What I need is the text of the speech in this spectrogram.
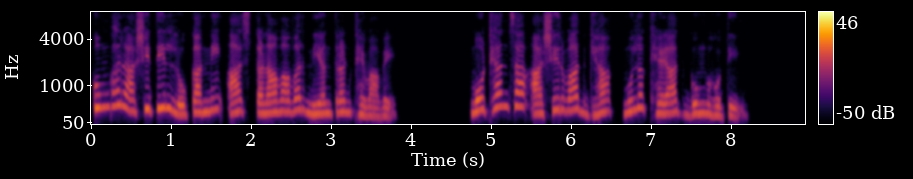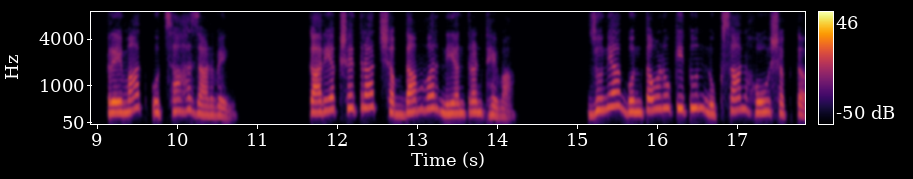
कुंभ राशीतील लोकांनी आज तणावावर नियंत्रण ठेवावे. मोठ्यांचा आशीर्वाद घ्या मुलं खेळात गुंग होतील. प्रेमात उत्साह जाणवेल. कार्यक्षेत्रात शब्दांवर नियंत्रण ठेवा. जुन्या गुंतवणुकीतून नुकसान होऊ शकतं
